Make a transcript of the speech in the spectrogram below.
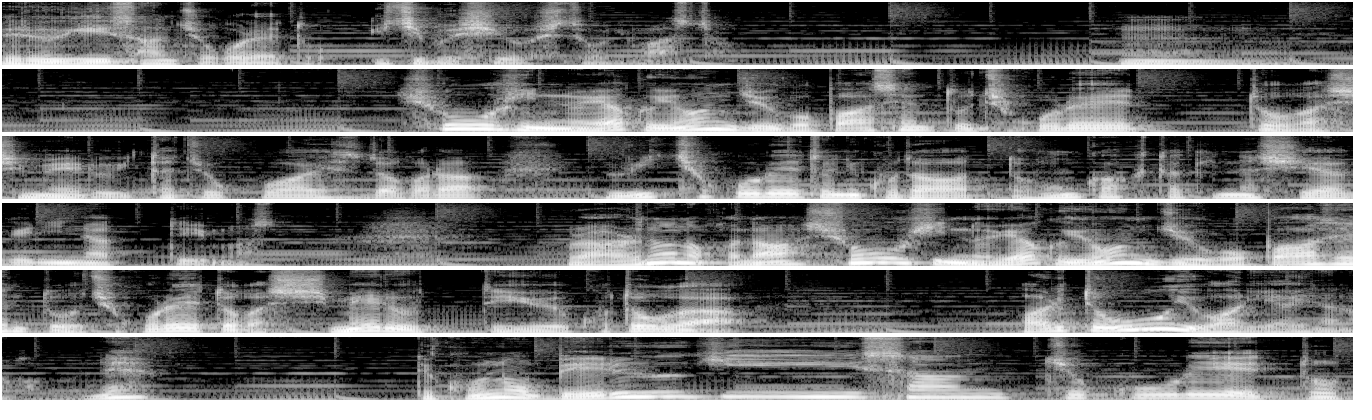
ベルギー産チョコレート一部使用しておりますと。うん。商品の約45%チョコレートが占める板チョコアイスだから、よりチョコレートにこだわった本格的な仕上げになっています。これあれなのかな？商品の約45%をチョコレートが占めるっていうことが割と多い割合なのかもね。で、このベルギー産チョコレートっ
